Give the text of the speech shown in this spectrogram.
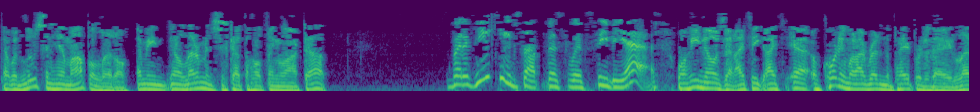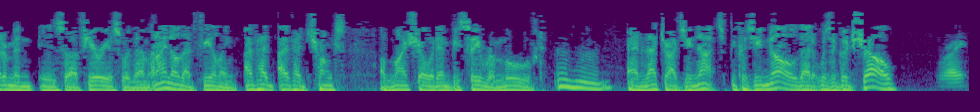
that would loosen him up a little. I mean, you know, Letterman's just got the whole thing locked up. But if he keeps up this with CBS, Well, he knows that. I think, I, yeah, according to what I read in the paper today, Letterman is uh, furious with them, and I know that feeling. I've had I've had chunks of my show at NBC removed, mm-hmm. and that drives you nuts because you know that it was a good show. Right.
